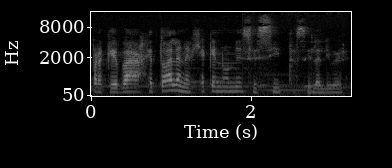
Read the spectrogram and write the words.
para que baje toda la energía que no necesitas y la liberes.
